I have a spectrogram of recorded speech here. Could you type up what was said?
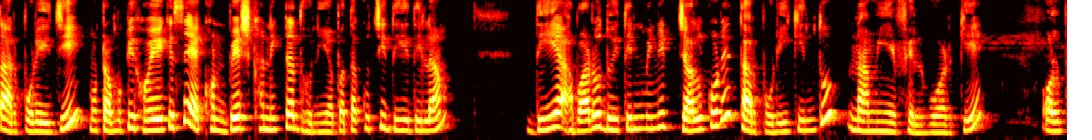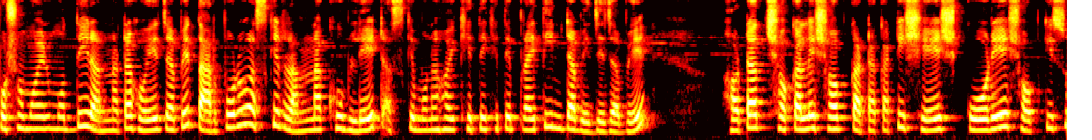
তারপরে এই যে মোটামুটি হয়ে গেছে, এখন বেশ খানিকটা ধনিয়া পাতা কুচি দিয়ে দিলাম। দিয়ে আবারও দুই তিন মিনিট জাল করে তারপরেই কিন্তু নামিয়ে ফেলব আর কি। অল্প সময়ের মধ্যেই রান্নাটা হয়ে যাবে। তারপরেও আজকে রান্না খুব লেট আজকে মনে হয় খেতে খেতে প্রায় তিনটা বেজে যাবে। হঠাৎ সকালে সব কাটাকাটি শেষ করে সব কিছু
